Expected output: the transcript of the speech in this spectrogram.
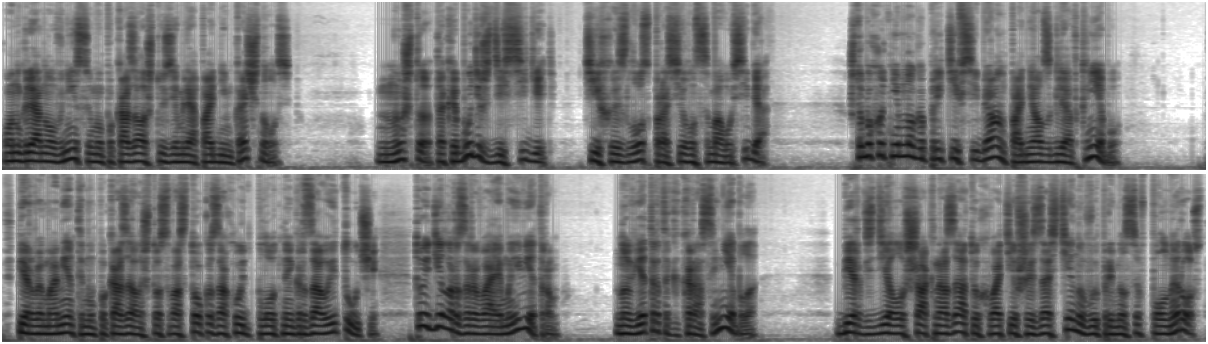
Он глянул вниз, и ему показалось, что земля под ним качнулась. «Ну что, так и будешь здесь сидеть?» Тихо и зло спросил он самого себя. Чтобы хоть немного прийти в себя, он поднял взгляд к небу. В первый момент ему показалось, что с востока заходят плотные грозовые тучи, то и дело разрываемые ветром. Но ветра-то как раз и не было. Берг сделал шаг назад и, ухватившись за стену, выпрямился в полный рост.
